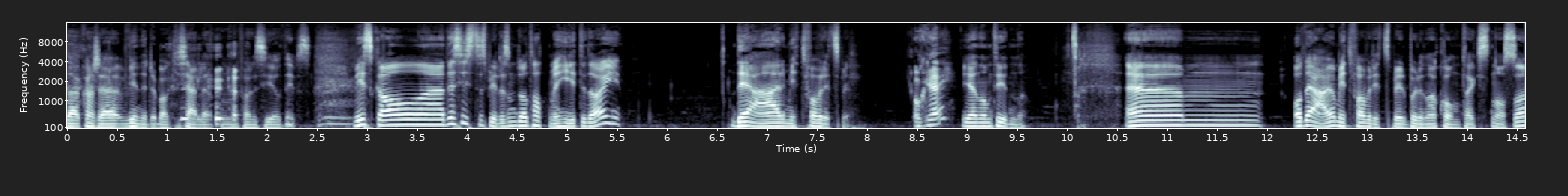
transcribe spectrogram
da kanskje jeg vinner tilbake kjærligheten for Sea Tips. Vi skal eh, Det siste spillet som du har tatt med hit i dag, det er mitt favorittspill OK? gjennom tidene. Ehm, og det er jo mitt favorittspill pga. konteksten også.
